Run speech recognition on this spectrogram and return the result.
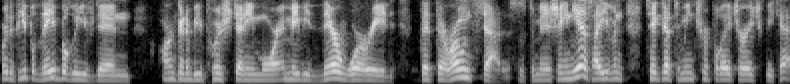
or the people they believed in aren't going to be pushed anymore. And maybe they're worried that their own status is diminishing. And yes, I even take that to mean Triple H or HBK.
